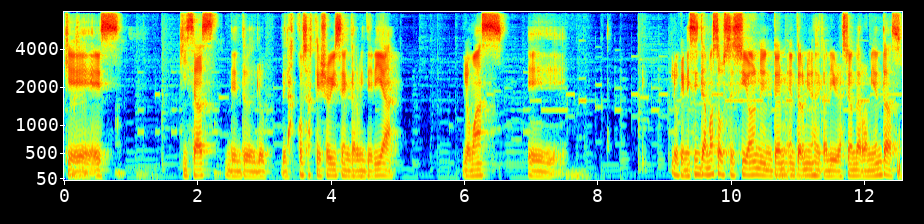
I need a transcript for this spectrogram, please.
que es quizás dentro de, lo- de las cosas que yo hice en carpintería, lo más... eh, lo que necesita más obsesión en, términos de calibración de herramientas,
